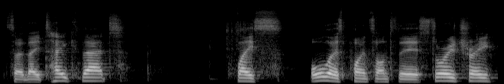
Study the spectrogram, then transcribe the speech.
So they take that, place all those points onto their story tree,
